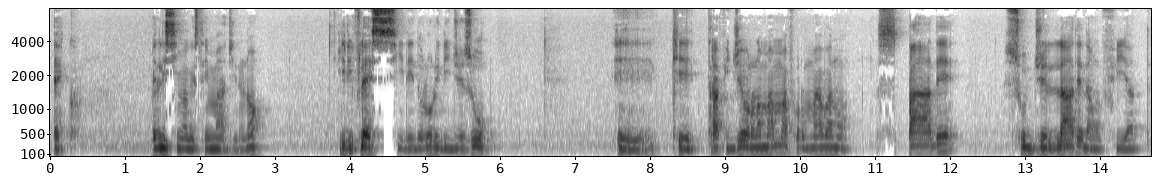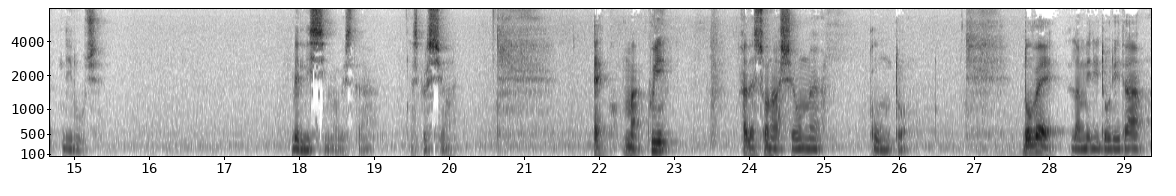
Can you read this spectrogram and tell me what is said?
Ecco, bellissima questa immagine, no? i riflessi dei dolori di Gesù eh, che trafiggevano la mamma formavano spade suggellate da un fiat di luce. Bellissima questa espressione. Ecco, ma qui adesso nasce un punto. Dov'è la meritorietà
